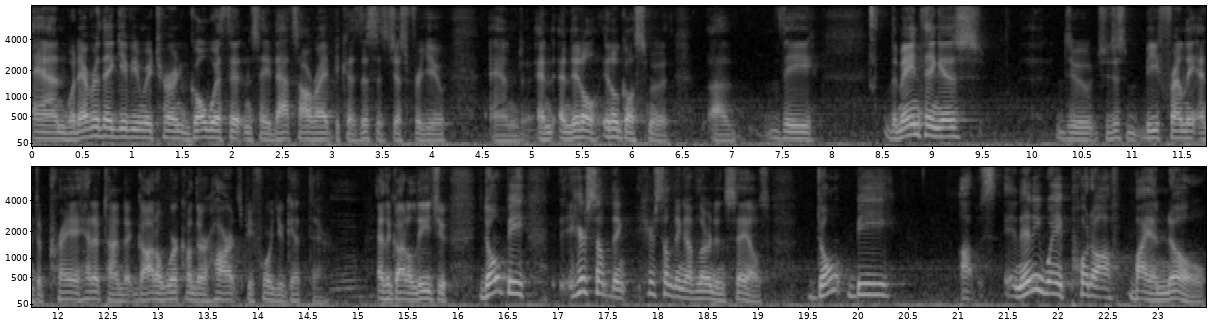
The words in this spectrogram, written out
and whatever they give you in return, go with it and say, that's all right because this is just for you, and, and, and it'll, it'll go smooth. Uh, the, the main thing is to, to just be friendly and to pray ahead of time that God will work on their hearts before you get there and that God will lead you. Don't be, here's something, here's something I've learned in sales. Don't be uh, in any way put off by a no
